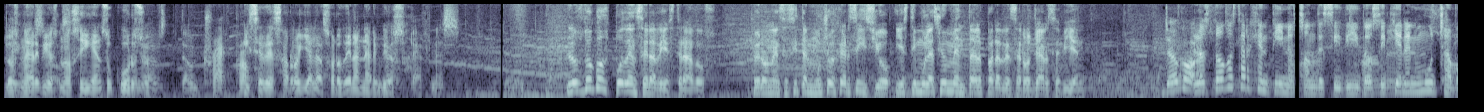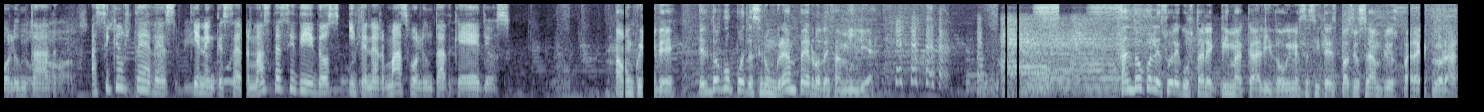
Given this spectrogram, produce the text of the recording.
los nervios no siguen su curso y se desarrolla la sordera nerviosa. Los dogos pueden ser adiestrados, pero necesitan mucho ejercicio y estimulación mental para desarrollarse bien. Los dogos argentinos son decididos y tienen mucha voluntad, así que ustedes tienen que ser más decididos y tener más voluntad que ellos. Aunque el dogo puede ser un gran perro de familia. Al dogo le suele gustar el clima cálido y necesita espacios amplios para explorar.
